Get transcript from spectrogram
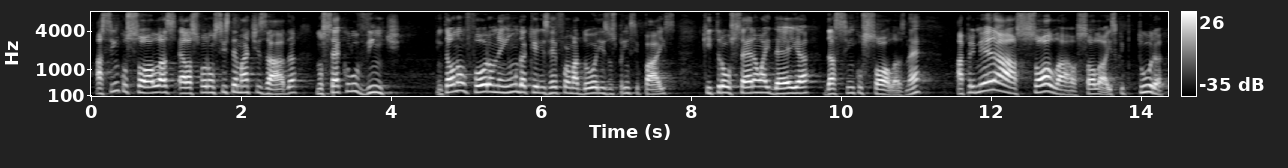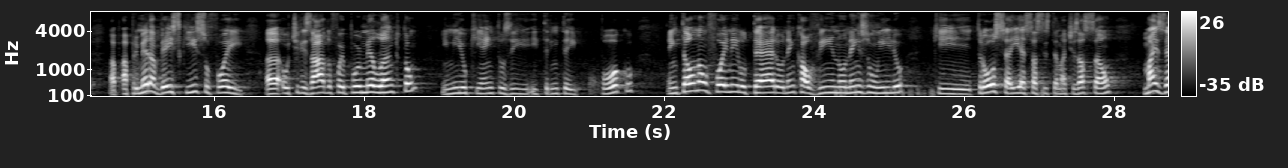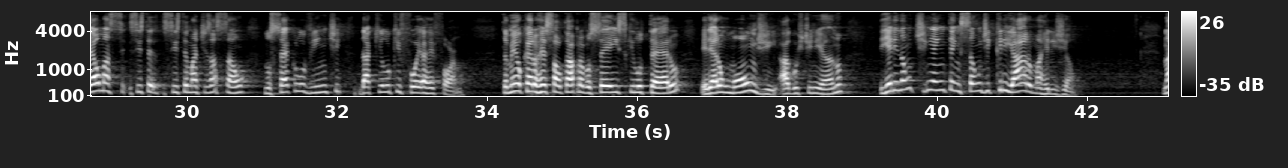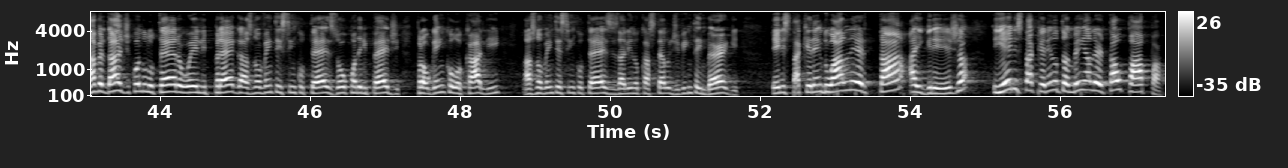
As cinco solas, elas foram sistematizadas no século XX. Então não foram nenhum daqueles reformadores, os principais, que trouxeram a ideia das cinco solas, né? A primeira sola, a sola escritura, a, a, primeira vez que isso foi uh, utilizado foi por Melanchthon, em 1530 e pouco. Então não foi nem Lutero, nem Calvino, nem Zwinglio que trouxe aí essa sistematização, mas é uma sistematização no século XX daquilo que foi a reforma. Também eu quero ressaltar para vocês que Lutero, ele era um monge agustiniano e ele não tinha a intenção de criar uma religião. Na verdade, quando Lutero ele prega as 95 teses ou quando ele pede para alguém colocar ali as 95 teses ali no castelo de Wittenberg, ele está querendo alertar a igreja e ele está querendo também alertar o papa.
